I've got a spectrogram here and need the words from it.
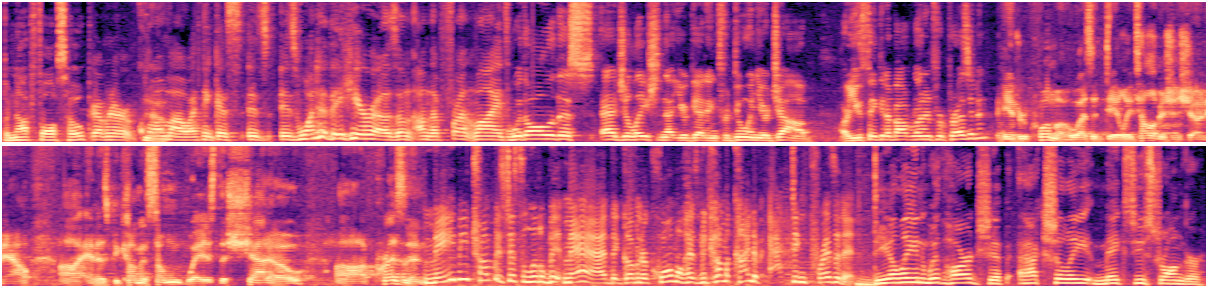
but not false hope. Governor Cuomo, no. I think, is, is, is one of the heroes on, on the front lines. With all of this adulation that you're getting for doing your job, are you thinking about running for president? Andrew Cuomo, who has a daily television show now uh, and has become, in some ways, the shadow uh, president. Maybe Trump is just a little bit mad that Governor Cuomo has become a kind of acting president. Dealing with hardship actually makes you stronger.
